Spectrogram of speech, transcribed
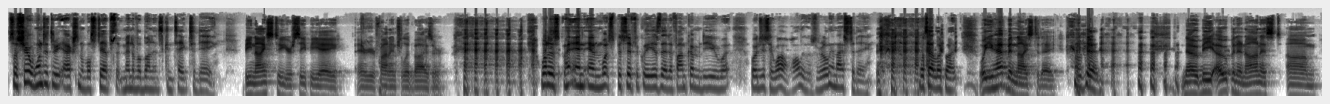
So share one to three actionable steps that men of abundance can take today. Be nice to your CPA or your financial advisor. what is and and what specifically is that? If I'm coming to you, what what would you say? Wow, Wally was really nice today. What's that look like? well, you have been nice today. Oh, good. no, be open and honest. Um,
